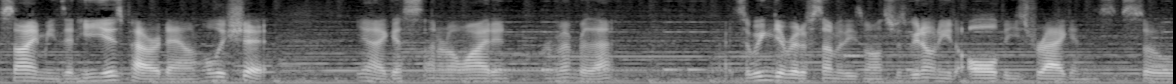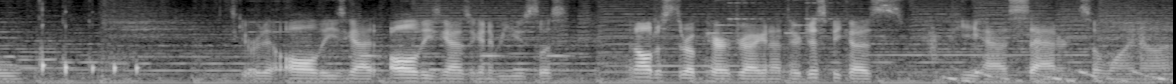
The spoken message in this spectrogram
sign means, and he is powered down. Holy shit. Yeah, I guess, I don't know why I didn't remember that. Alright, so we can get rid of some of these monsters. We don't need all these dragons, so... Let's get rid of all these guys. All these guys are going to be useless. And I'll just throw a Dragon out there, just because he has Saturn, so why not?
